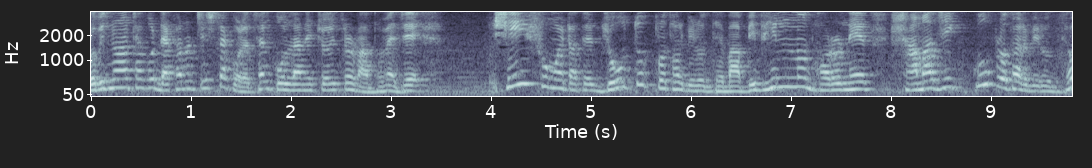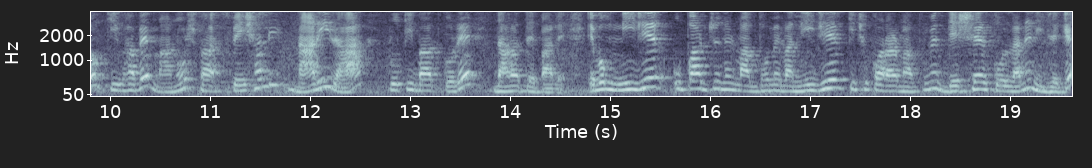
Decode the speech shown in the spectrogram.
রবীন্দ্রনাথ ঠাকুর দেখানোর চেষ্টা করেছেন কল্যাণের চরিত্রের মাধ্যমে যে সেই সময়টাতে যৌতুক প্রথার বিরুদ্ধে বা বিভিন্ন ধরনের সামাজিক কুপ্রথার বিরুদ্ধেও কীভাবে মানুষ বা স্পেশালি নারীরা প্রতিবাদ করে দাঁড়াতে পারে এবং নিজের উপার্জনের মাধ্যমে বা নিজের কিছু করার মাধ্যমে দেশের কল্যাণে নিজেকে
